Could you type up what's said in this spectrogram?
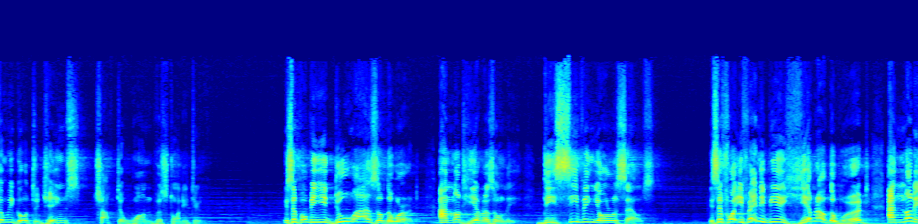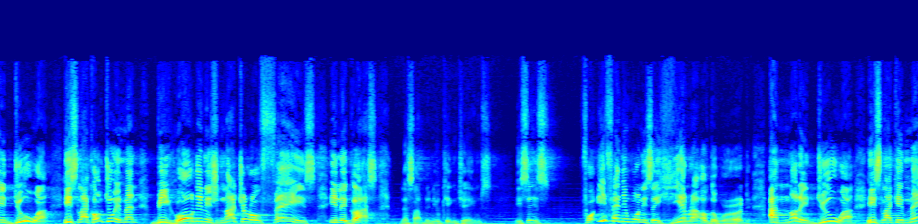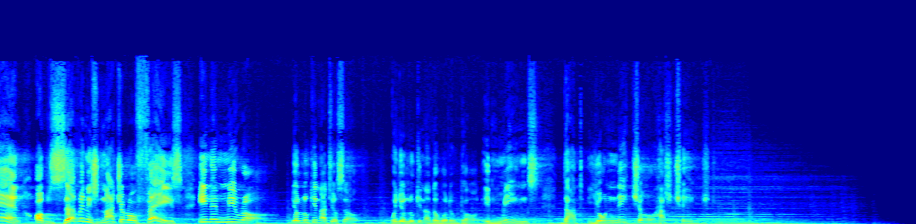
Can we go to James chapter 1, verse 22? He said, For be ye doers of the word, and not hearers only, deceiving yourselves. He said, For if any be a hearer of the word and not a doer, he's like unto a man beholding his natural face in a glass. Let's have the New King James. He says, For if anyone is a hearer of the word and not a doer, he's like a man observing his natural face in a mirror. You're looking at yourself when you're looking at the word of God. It means that your nature has changed.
